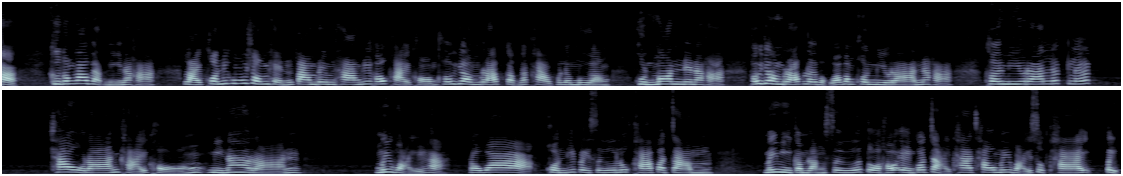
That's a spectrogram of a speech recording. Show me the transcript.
ค่ะ คือต้องเล่าแบบนี้นะคะ หลายคนที่คุณผู้ชมเห็นตามริมทางที่เขาขายของเขายอมรับกับนักข่าวพลเมือง คุณม่อนเนี่ยนะคะเขายอมรับเลยบอกว่าบางคนมีร้านนะคะ เคยมีร้านเล็กๆ เช่าร้านขายของมีหน้าร้านไม่ไหวค่ะ เพราะว่าคนที่ไปซื้อลูกค้าประจำไม่มีกำลังซื้อตัวเขาเองก็จ่ายค่าเช่าไม่ไหวสุดท้ายปิด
